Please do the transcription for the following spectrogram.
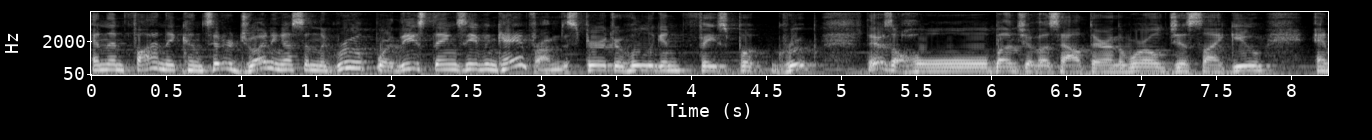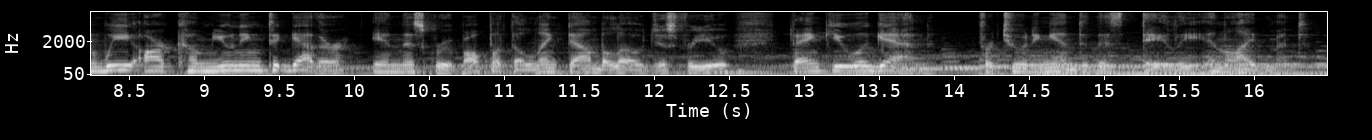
And then finally, consider joining us in the group where these things even came from the Spiritual Hooligan Facebook group. There's a whole bunch of us out there in the world just like you, and we are communing together in this group. I'll put the link down below just for you. Thank you again for tuning in to this daily enlightenment.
